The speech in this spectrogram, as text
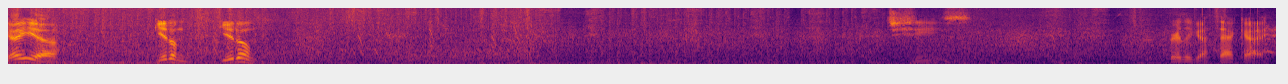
Yeah, yeah. Get him. Get him. Jeez. Barely got that guy.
